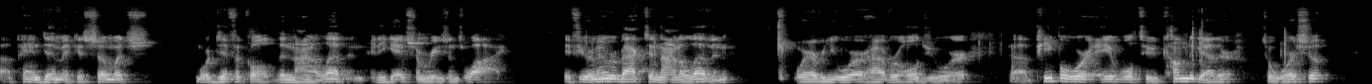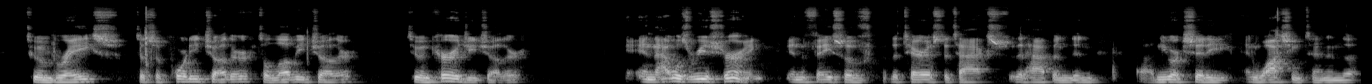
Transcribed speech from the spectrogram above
uh, pandemic is so much more difficult than 9 11, and he gave some reasons why. If you remember back to 9 11, wherever you were, however old you were, uh, people were able to come together to worship, to embrace, to support each other, to love each other, to encourage each other. And that was reassuring in the face of the terrorist attacks that happened in uh, New York City and Washington and the,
